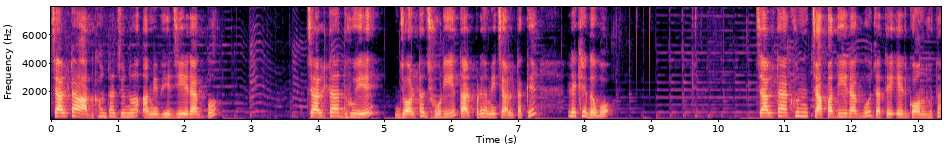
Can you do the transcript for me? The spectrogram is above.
চালটা আধ ঘণ্টার জন্য আমি ভিজিয়ে রাখব। চালটা ধুয়ে, জলটা ঝরিয়ে তারপরে আমি চালটাকে রেখে দেবো। চালটা এখন চাপা দিয়ে রাখব যাতে এর গন্ধটা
